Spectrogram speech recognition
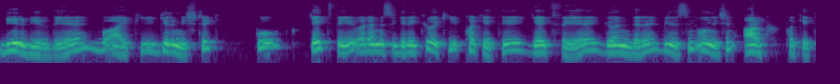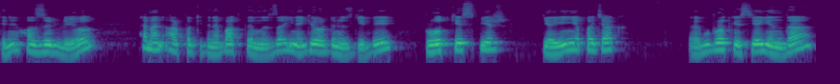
11 diye bu IP'yi girmiştik. Bu gateway'i öğrenmesi gerekiyor ki paketi gateway'e gönderebilsin. Onun için ARP paketini hazırlıyor. Hemen ARP paketine baktığımızda yine gördüğünüz gibi broadcast bir yayın yapacak. Ee, bu broadcast yayında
